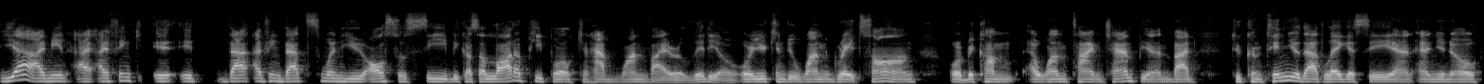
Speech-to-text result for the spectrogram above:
yeah i mean i, I think it, it, that i think that's when you also see because a lot of people can have one viral video or you can do one great song or become a one-time champion but to continue that legacy and and you know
